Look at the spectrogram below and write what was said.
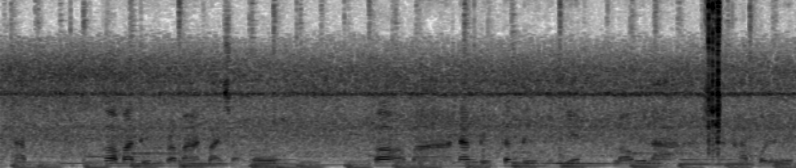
นะครับ ก็มาถึงประมาณบ่ายสองโมง ก็มานั่งดื่มเครื่องดื่มเย็นๆรอเวลานะครับบริเวณ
